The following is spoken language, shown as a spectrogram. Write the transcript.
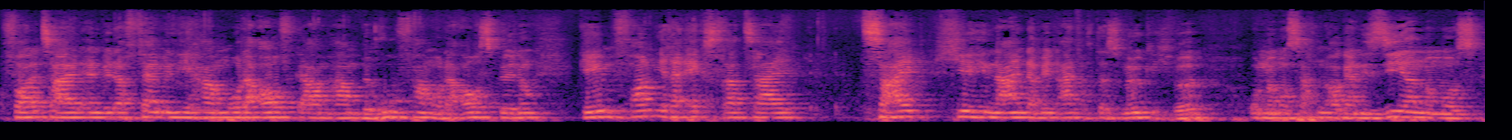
Vollzeit entweder Family haben oder Aufgaben haben, Beruf haben oder Ausbildung, geben von ihrer Extrazeit Zeit hier hinein, damit einfach das möglich wird. Und man muss Sachen organisieren, man muss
